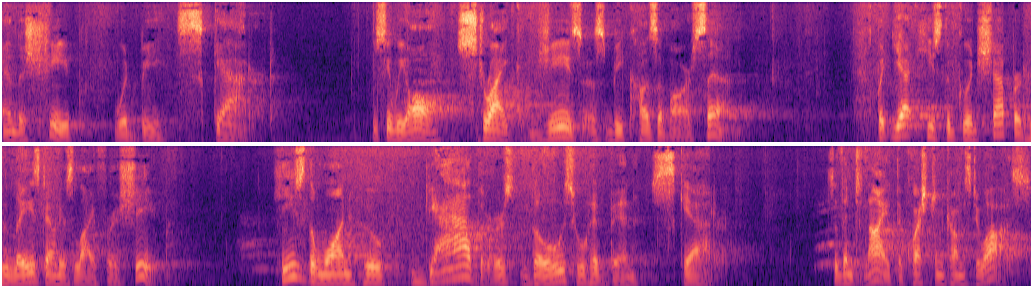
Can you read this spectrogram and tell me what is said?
and the sheep would be scattered. You see, we all strike Jesus because of our sin. But yet, he's the good shepherd who lays down his life for his sheep. He's the one who gathers those who have been scattered. So then tonight, the question comes to us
